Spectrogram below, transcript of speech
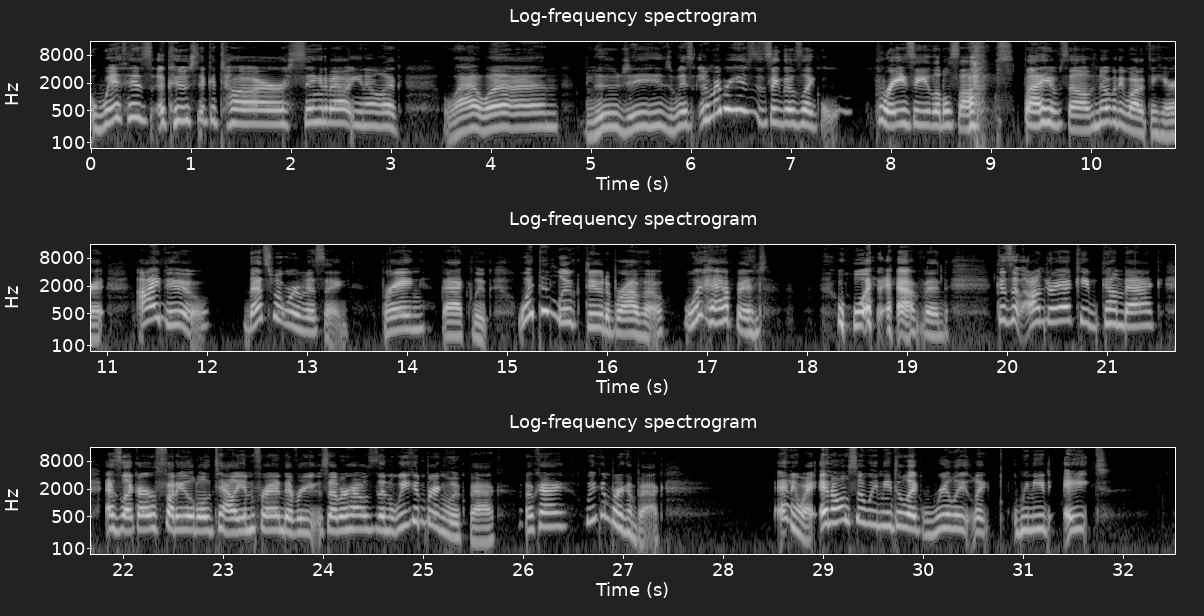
with his acoustic guitar singing about, you know, like, why one, blue jeans. Remember, he used to sing those like crazy little songs by himself. Nobody wanted to hear it. I do. That's what we're missing. Bring back Luke. What did Luke do to Bravo? What happened? what happened? Because if Andrea can come back as like our funny little Italian friend every summer house, then we can bring Luke back. Okay? We can bring him back. Anyway, and also we need to like really like we need eight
